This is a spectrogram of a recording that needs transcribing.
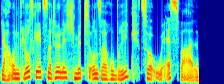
Ja, und los geht's natürlich mit unserer Rubrik zur US-Wahl.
